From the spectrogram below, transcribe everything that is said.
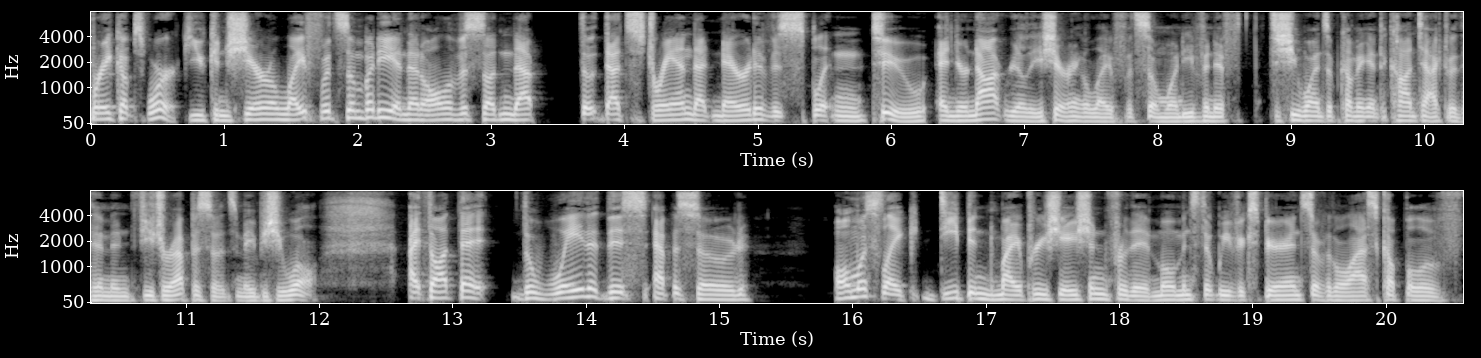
breakups work. You can share a life with somebody and then all of a sudden that th- that strand, that narrative is split in two, and you're not really sharing a life with someone, even if she winds up coming into contact with him in future episodes. Maybe she will. I thought that the way that this episode almost like deepened my appreciation for the moments that we've experienced over the last couple of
